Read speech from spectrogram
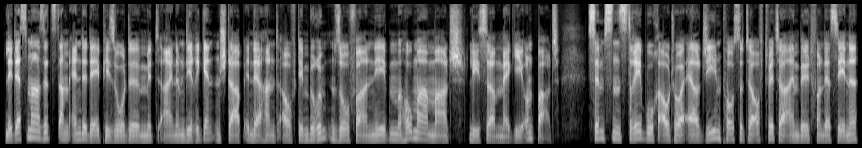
Ledesma sitzt am Ende der Episode mit einem Dirigentenstab in der Hand auf dem berühmten Sofa neben Homer, Marge, Lisa, Maggie und Bart. Simpsons Drehbuchautor Al Jean postete auf Twitter ein Bild von der Szene,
